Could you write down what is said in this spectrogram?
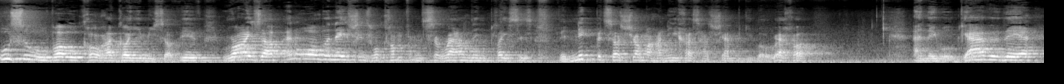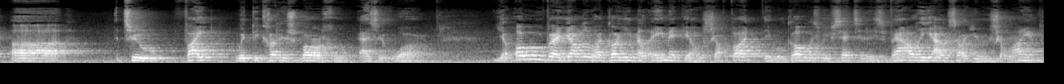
Usu uvo kol hagoyim isaviv, rise up, and all the nations will come from surrounding places. Hashem and they will gather there uh, to fight with the Kadosh Baruch Hu, as it were. Yalu Hagoyim El Emek Yehoshaphat. They will go, as we've said, to this valley outside Yerushalayim.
